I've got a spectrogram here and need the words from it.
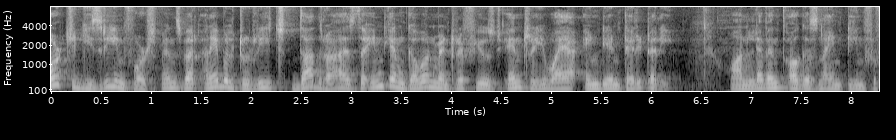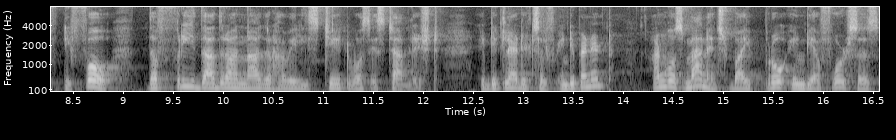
Portuguese reinforcements were unable to reach Dadra as the Indian government refused entry via Indian territory. On 11th August 1954, the Free Dadra Nagar Haveli state was established. It declared itself independent and was managed by pro India forces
